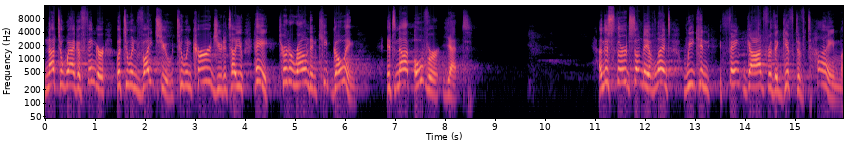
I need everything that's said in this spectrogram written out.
not to wag a finger, but to invite you, to encourage you, to tell you, hey, turn around and keep going. It's not over yet. On this third Sunday of Lent, we can thank God for the gift of time.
